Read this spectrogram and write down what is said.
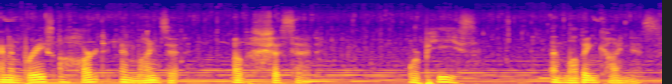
And embrace a heart and mindset of chesed, or peace and loving kindness.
